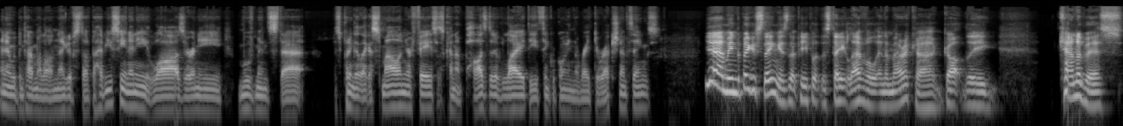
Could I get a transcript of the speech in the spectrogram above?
I know we've been talking about a lot of negative stuff, but have you seen any laws or any movements that is putting like a smile on your face? It's kind of positive light that you think we're going in the right direction of things. Yeah, I mean, the biggest thing is that people at the state level in America got the cannabis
